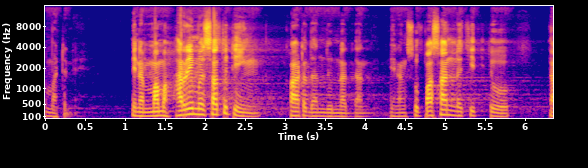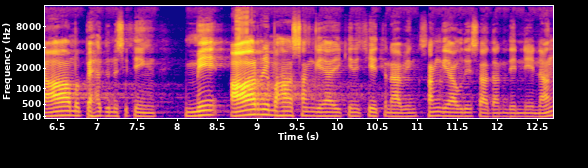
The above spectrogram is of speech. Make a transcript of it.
මට නෑ. එනම් මම හරිම සතුටින් කාට දන් දුන්නත් දන් එනම් සුපසන්න චිත්තෝ තාම පැහැදුන සිතින් මේ ආර්ය මහා සංඝයාය කියන චේතනාවෙන් සංඝයා උදෙසා දන් දෙන්නේ නං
